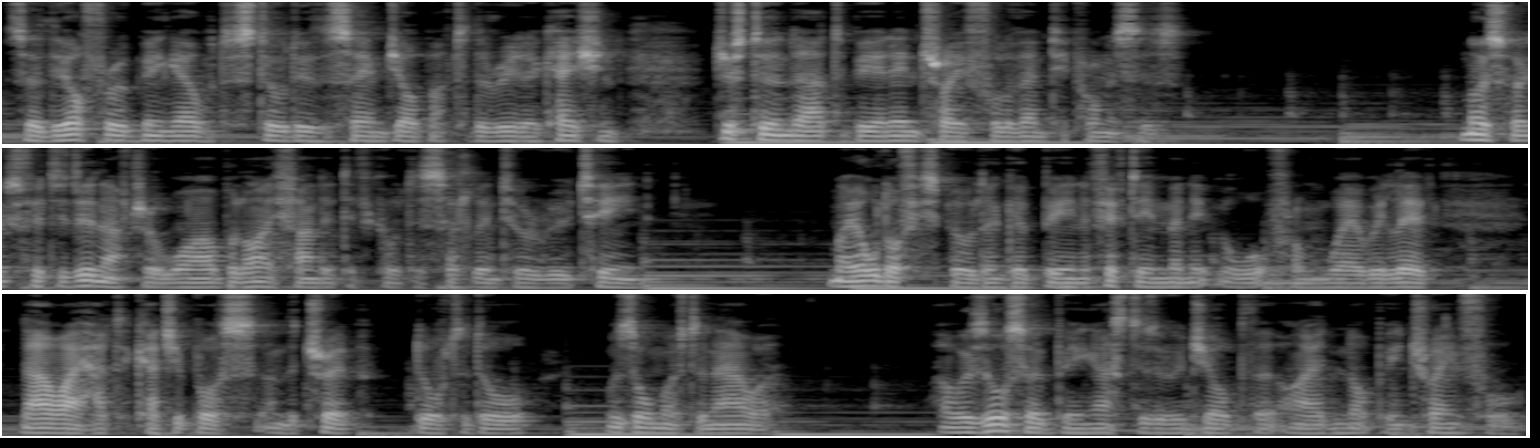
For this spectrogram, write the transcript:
So the offer of being able to still do the same job after the relocation just turned out to be an in tray full of empty promises. Most folks fitted in after a while, but I found it difficult to settle into a routine. My old office building had been a 15 minute walk from where we lived. Now I had to catch a bus, and the trip, door to door, was almost an hour. I was also being asked to do a job that I had not been trained for,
